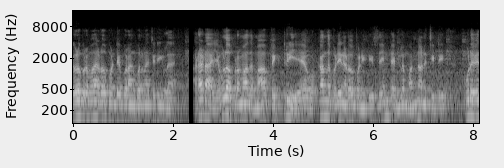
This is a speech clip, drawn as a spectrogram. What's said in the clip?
எவ்வளோ பிரமாதம் நடவு பண்ணிட்டே போகிறாங்க பாருங்க. செடிங்களா. அடாடா எவ்வளோ பிரமாதமாக ஃபேக்ட்ரியை உக்காந்தபடியே நடவு பண்ணிட்டு சேம் டைமில் மண் அணைச்சிட்டு கூடவே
